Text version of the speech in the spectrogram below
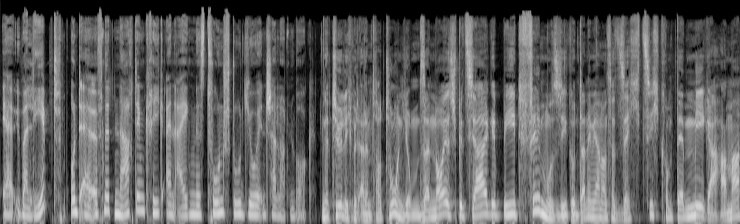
Er überlebt und eröffnet nach dem Krieg ein eigenes Tonstudio in Charlottenburg. Natürlich mit einem Trautonium. Sein neues Spezialgebiet Filmmusik. Und dann im Jahr 1960 kommt der Megahammer.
